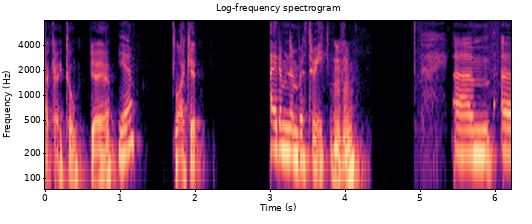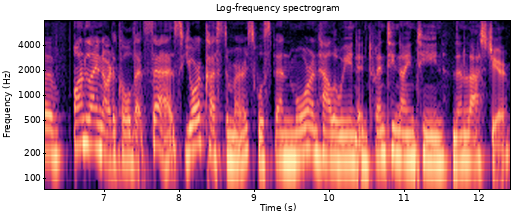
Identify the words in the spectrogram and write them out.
Okay, cool. Yeah, yeah, Yeah. like it. Item number three. mm-hmm. Um, an online article that says your customers will spend more on Halloween in 2019 than last year,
